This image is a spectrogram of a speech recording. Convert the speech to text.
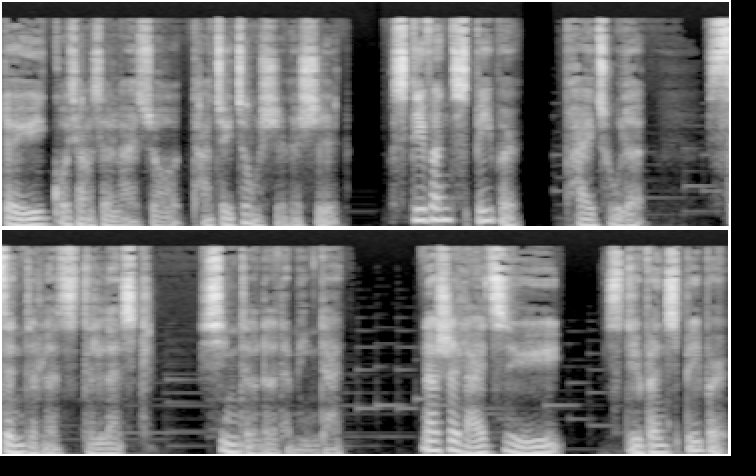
对于郭强生来说，他最重视的是 Steven Spielberg 拍出了《Schindler's List》辛德勒的名单，那是来自于 Steven Spielberg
